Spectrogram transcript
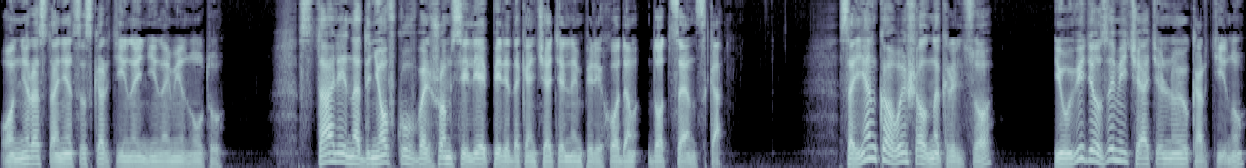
он не расстанется с картиной ни на минуту. Стали на дневку в большом селе перед окончательным переходом до Ценска. Саенко вышел на крыльцо и увидел замечательную картину.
